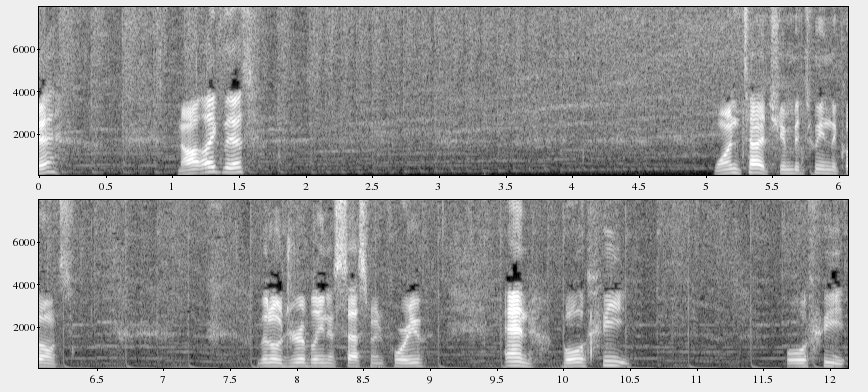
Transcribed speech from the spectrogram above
Okay? Not like this. One touch in between the cones. Little dribbling assessment for you. And both feet. Both feet.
